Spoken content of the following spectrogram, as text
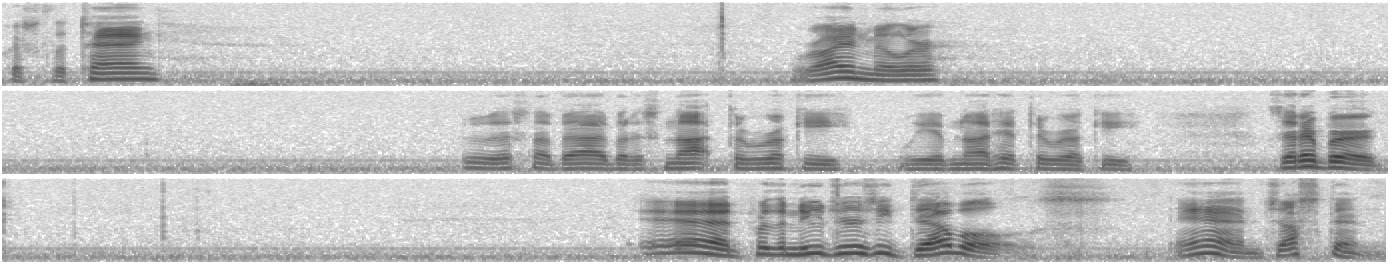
Chris Letang, Ryan Miller. Ooh, that's not bad, but it's not the rookie We have not hit the rookie. Zetterberg. And for the New Jersey Devils. And Justin.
